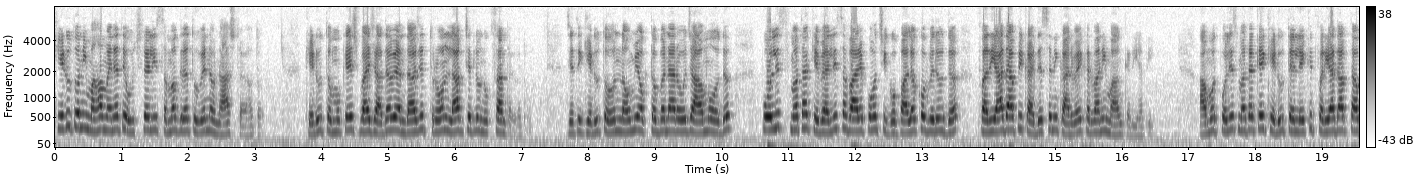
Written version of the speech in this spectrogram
ખેડૂતોની મહામહેનતે ઉછરેલી સમગ્ર તુવેરનો નાશ થયો હતો. ખેડૂત મુકેશભાઈ જાદવે અંદાજે ત્રણ લાખ જેટલું નુકસાન થયું હતું. જેથી ખેડૂતો નવમી ઓક્ટોબરના રોજ આમોદ પોલીસ મથકે વહેલી સવારે પહોંચી ગોપાલકો વિરુદ્ધ ફરિયાદ આપી કાયદેસરની કાર્યવાહી કરવાની માંગ કરી હતી. આમોદ પોલીસ મથકે ખેડૂતે લેખિત ફરિયાદ આપતા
